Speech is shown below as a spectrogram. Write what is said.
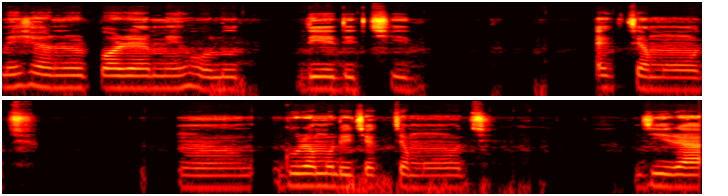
মেশানোর পরে আমি হলুদ দিয়ে দিচ্ছি এক চামচ গুঁড়ামরিচ এক চামচ, জিরা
